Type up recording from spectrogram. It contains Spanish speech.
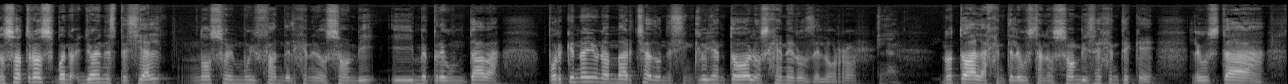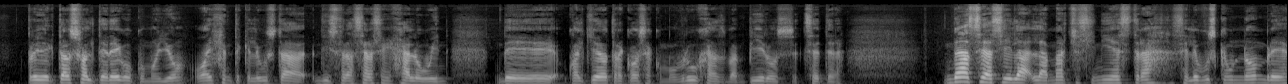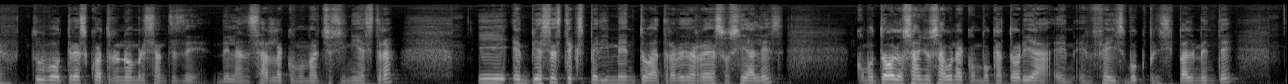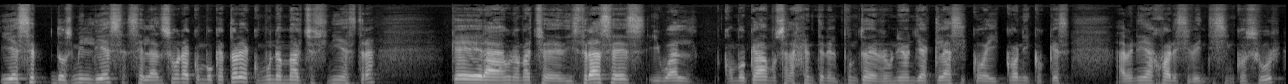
Nosotros, bueno, yo en especial no soy muy fan del género zombie y me preguntaba, ¿por qué no hay una marcha donde se incluyan todos los géneros del horror? Claro. No toda la gente le gustan los zombies, hay gente que le gusta proyectar su alter ego como yo, o hay gente que le gusta disfrazarse en Halloween de cualquier otra cosa como brujas, vampiros, etcétera. Nace así la, la, marcha siniestra, se le busca un nombre, tuvo tres, cuatro nombres antes de, lanzarla como marcha siniestra y empieza este experimento a través de redes sociales. Como todos los años hago una convocatoria en, en Facebook principalmente y ese 2010 se lanzó una convocatoria como una marcha siniestra que era una marcha de disfraces, igual convocábamos a la gente en el punto de reunión ya clásico e icónico que es Avenida Juárez y 25 Sur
